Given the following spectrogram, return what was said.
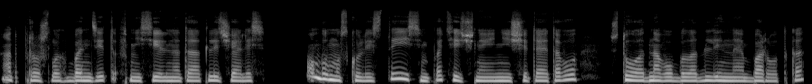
от прошлых бандитов не сильно-то отличались. Оба мускулистые и симпатичные, не считая того, что у одного была длинная бородка.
